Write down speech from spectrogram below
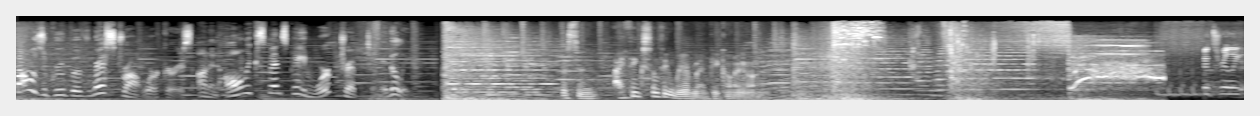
follows a group of restaurant workers on an all expense paid work trip to Italy. Listen, I think something weird might be going on. It's really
